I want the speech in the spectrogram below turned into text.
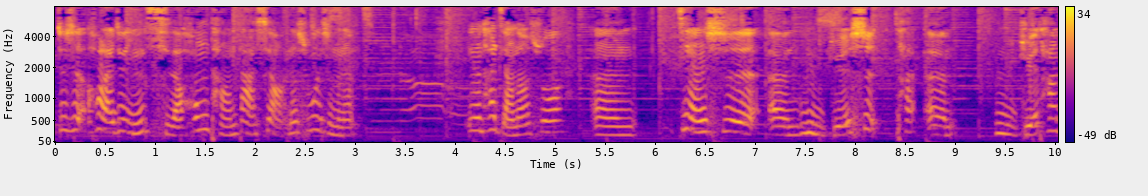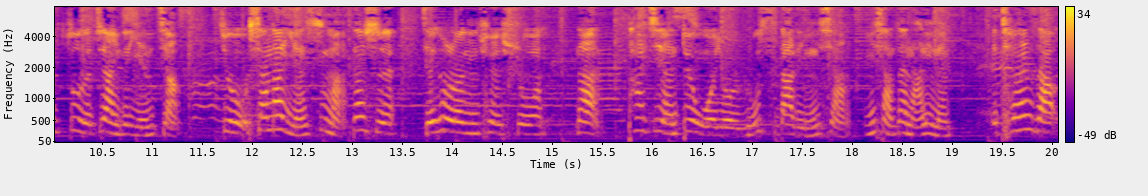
就是后来就引起了哄堂大笑，那是为什么呢？因为他讲到说，嗯，既然是呃女爵士她呃女爵她做的这样一个演讲，就相当严肃嘛。但是杰克罗琳却说，那她既然对我有如此大的影响，影响在哪里呢？It turns out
